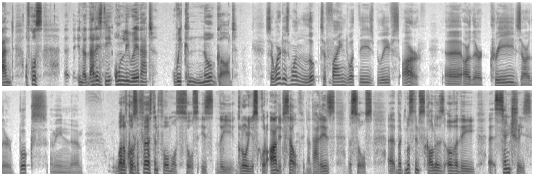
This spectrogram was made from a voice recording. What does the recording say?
And of course, uh, you know, that is the only way that we can know God so where does one look to find what these beliefs are? Uh, are there creeds? Are there books? I mean, um, well, of course, the first and foremost source is the glorious Quran itself. You know, that is the source. Uh, but Muslim scholars over the uh, centuries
